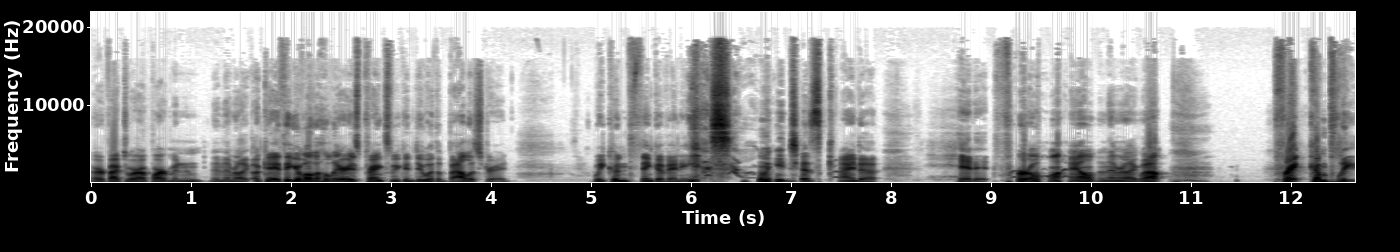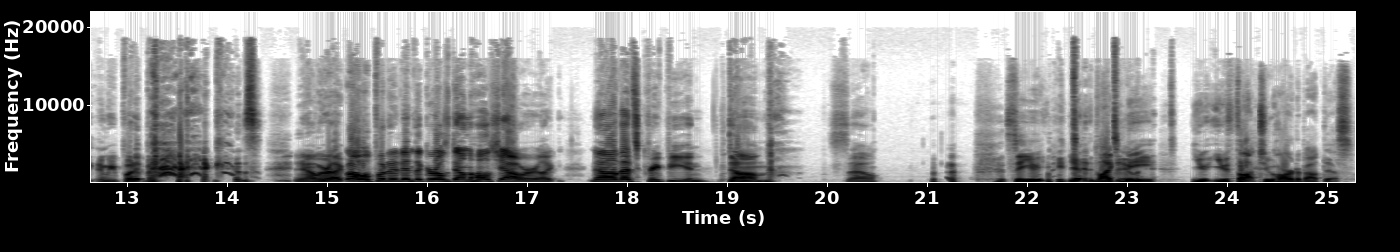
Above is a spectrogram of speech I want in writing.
or back to our apartment, and, then we're like, okay, think of all the hilarious pranks we can do with a balustrade. We couldn't think of any, we just kind of hit it for a while, and then we're like, well, print complete, and we put it back because you know we were like, well, we'll put it in the girls down the hall shower. Like, no, that's creepy and dumb. So see you, you like me. You you thought too hard about this.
